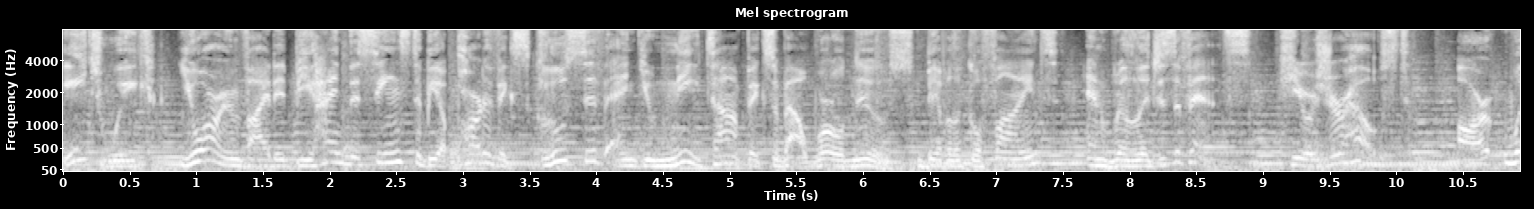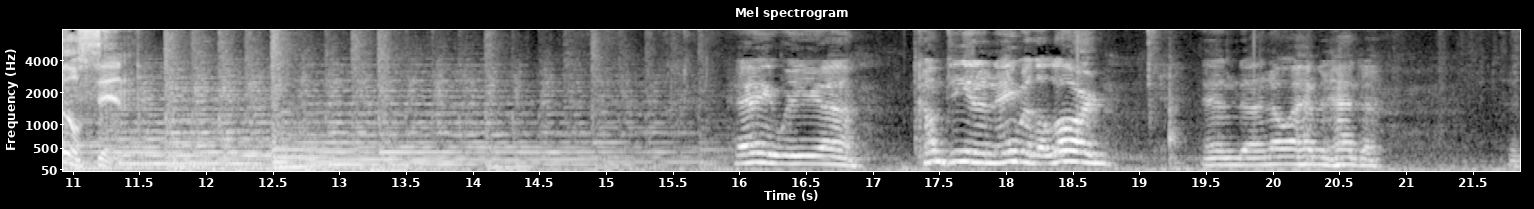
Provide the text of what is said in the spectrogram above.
Each week, you are invited behind the scenes to be a part of exclusive and unique topics about world news, biblical finds, and religious events. Here's your host, Art Wilson. Hey, we uh, come to you in the name of the Lord, and I uh, know I haven't had to, to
